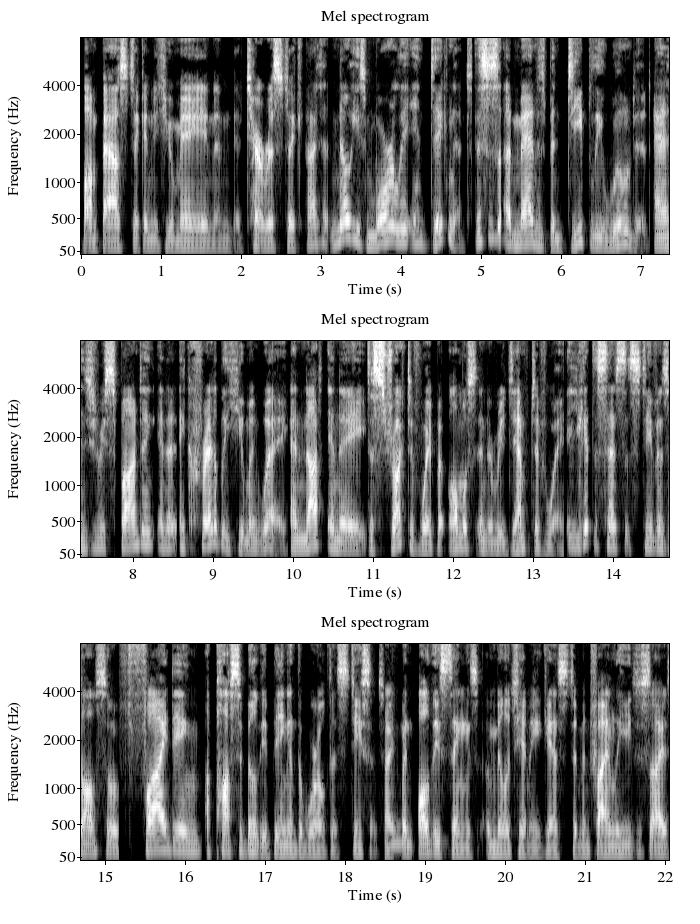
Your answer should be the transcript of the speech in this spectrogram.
bombastic and inhumane and terroristic, I said, no, he's morally indignant. This is a man who's been deeply wounded and he's responding in an incredibly human way and not in a destructive way, but almost in a redemptive way. You get the sense that Steven's also finding a possibility of being in the world that's decent, right? Mm-hmm. When all these things are militating against him and finally he decides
